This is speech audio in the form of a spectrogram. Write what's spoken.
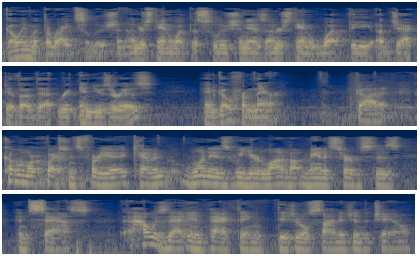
go in with the right solution. Understand what the solution is, understand what the objective of that end user is, and go from there. Got it. A couple more questions for you, Kevin. One is we hear a lot about managed services and SaaS. How is that impacting digital signage in the channel?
